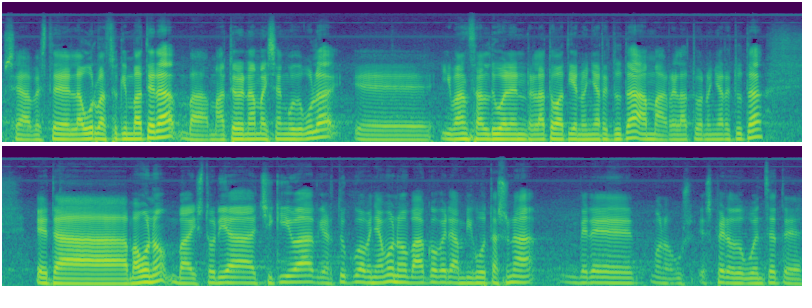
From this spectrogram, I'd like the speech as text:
Osea, beste labur batzukin batera, ba, Mateoren ama izango dugula, e, Iban Zalduaren relato batien oinarrituta, ama relatuan oinarrituta, eta, ba, bueno, ba, historia txiki bat, gertukua, baina, bueno, bako bere ambiguotasuna, bere, bueno, us, espero dugu entzet, e,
